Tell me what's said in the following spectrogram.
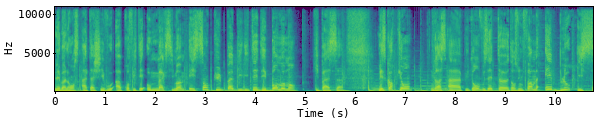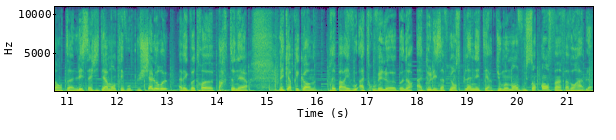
Les balances, attachez-vous à profiter au maximum et sans culpabilité des bons moments qui passent. Les scorpions, grâce à Pluton, vous êtes euh, dans une forme éblouissante. Les sagittaires, montrez-vous plus chaleureux avec votre partenaire. Les capricornes, préparez-vous à trouver le bonheur à deux. Les influences planétaires du moment vous sont enfin favorables.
